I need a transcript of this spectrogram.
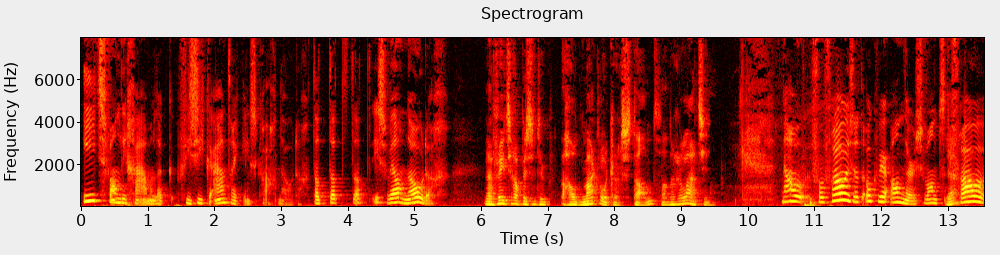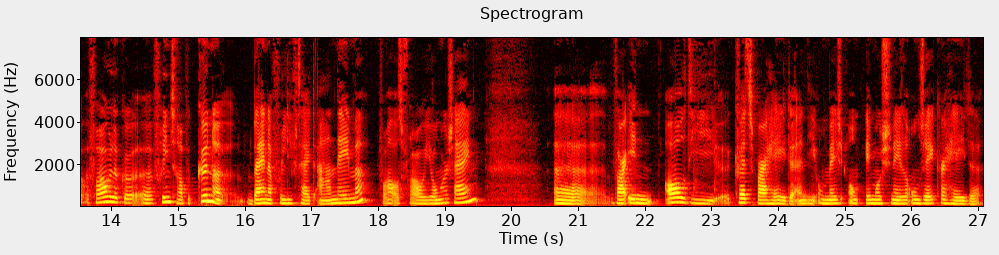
iets van lichamelijk, fysieke aantrekkingskracht nodig. Dat, dat, dat is wel nodig. Nou, vriendschap is natuurlijk, houdt makkelijker stand dan een relatie. Nou, voor vrouwen is dat ook weer anders. Want vrouwen, vrouwelijke uh, vriendschappen kunnen bijna verliefdheid aannemen. Vooral als vrouwen jonger zijn. Uh, waarin al die kwetsbaarheden en die emotionele onzekerheden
